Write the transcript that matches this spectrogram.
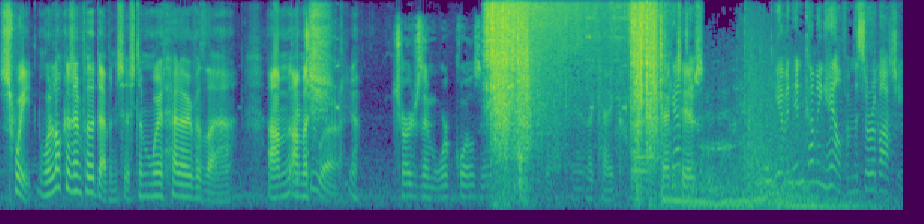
Sweet. We'll lock us in for the Devon system. We'll head over there. Um, I'm a Could you, uh, yeah. Charge them warp coils in. Okay, cool. Objectives. We have an incoming hail from the Surabachi.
